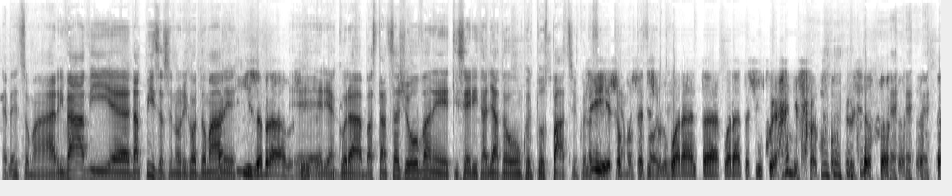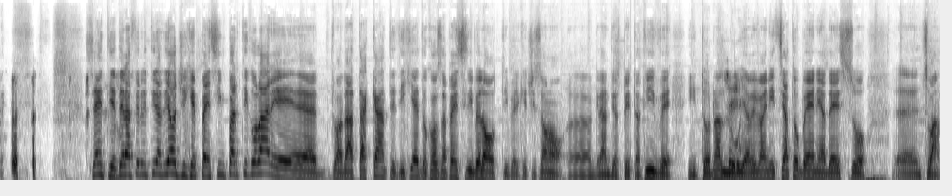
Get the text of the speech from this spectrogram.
Eh beh, insomma, arrivavi eh, dal Pisa, se non ricordo male. Dal Pisa, bravo, sì. eh, eri ancora abbastanza giovane e ti sei ritagliato comunque il tuo spazio in quella Sì, sono passati solo forte. 40, 45 anni fa. Senti, e della Fiorentina di oggi che pensi? In particolare, eh, da attaccante ti chiedo cosa pensi di Pelotti, perché ci sono eh, grandi aspettative intorno a lui. Sì. Aveva iniziato bene, adesso insomma,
